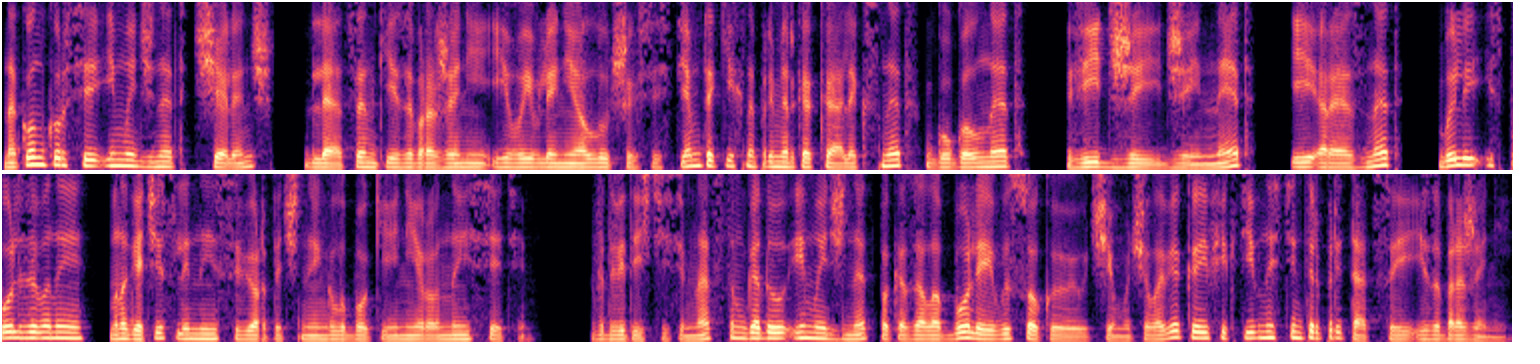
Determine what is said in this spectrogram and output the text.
На конкурсе ImageNet Challenge для оценки изображений и выявления лучших систем, таких, например, как AlexNet, GoogleNet, VGGNet и ResNet, были использованы многочисленные сверточные глубокие нейронные сети. В 2017 году ImageNet показала более высокую, чем у человека, эффективность интерпретации изображений.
